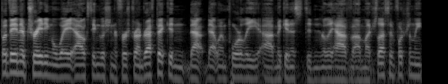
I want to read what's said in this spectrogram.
but they ended up trading away Alex English in a first round draft pick, and that that went poorly. Uh, McGinnis didn't really have uh, much left, unfortunately.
